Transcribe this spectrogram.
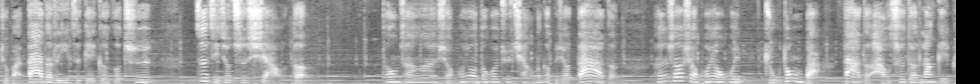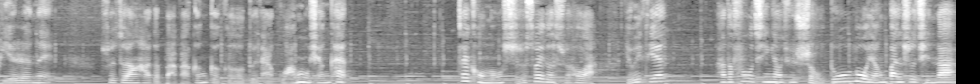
就把大的梨子给哥哥吃，自己就吃小的。通常啊，小朋友都会去抢那个比较大的，很少小朋友会主动把大的好吃的让给别人呢。所以这让他的爸爸跟哥哥对他刮目相看。在恐龙十岁的时候啊，有一天，他的父亲要去首都洛阳办事情啦。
